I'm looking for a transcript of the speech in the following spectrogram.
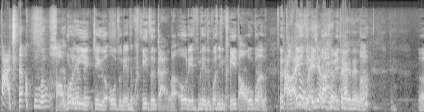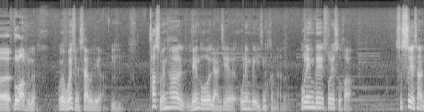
霸占欧盟，好不容易这个欧足联的规则改了，欧联杯的冠军可以打欧冠了，打完又回去了对对对啊呃，陆老师呢？我也我也选塞维利亚。嗯，他首先他连夺两届欧联杯已经很难了。欧联杯说句实话，是世界上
